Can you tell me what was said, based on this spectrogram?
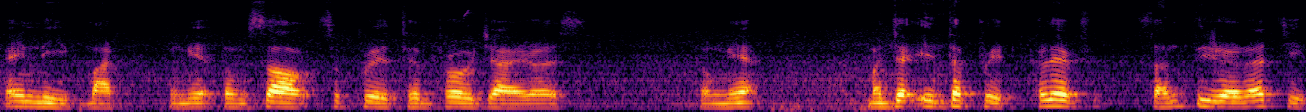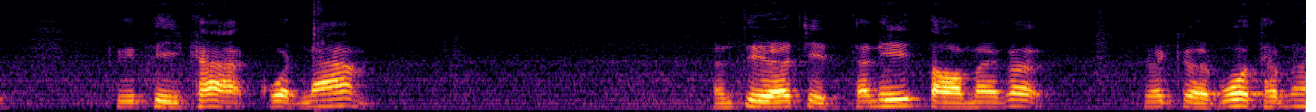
ไอ้หนีบมัดตรงเนี้ยตรงซอก superior temporal gyrus ตรงเนี้ยมันจะ interpret เขาเรียกสันติรณจิต คือตีค่าขวดน้ำสันติรณจิตท่านี้ต่อมาก็มันเกิดโวธรรมน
